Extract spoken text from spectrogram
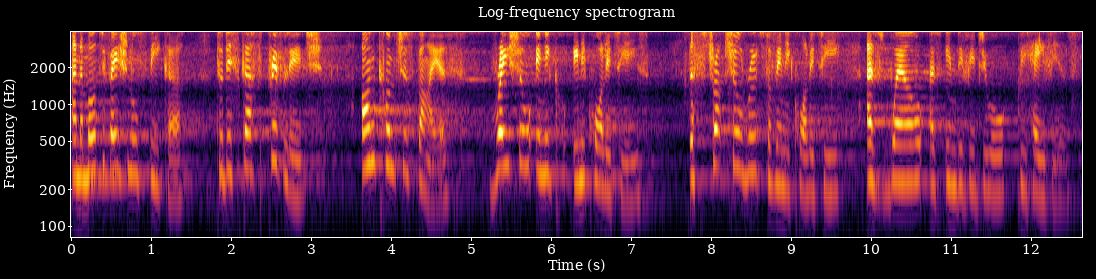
and a motivational speaker to discuss privilege, unconscious bias, racial inequalities, the structural roots of inequality, as well as individual behaviours.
